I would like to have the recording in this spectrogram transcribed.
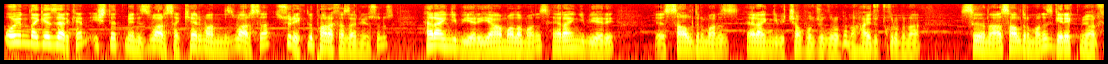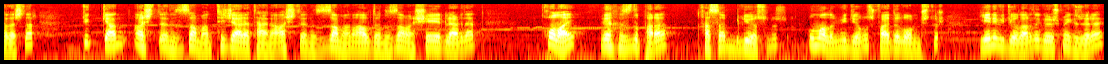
Oyunda gezerken işletmeniz varsa, kervanınız varsa sürekli para kazanıyorsunuz. Herhangi bir yeri yağmalamanız, herhangi bir yeri e, saldırmanız, herhangi bir çapulcu grubuna, haydut grubuna, sığınağa saldırmanız gerekmiyor arkadaşlar. Dükkan açtığınız zaman, ticarethane açtığınız zaman, aldığınız zaman şehirlerden kolay ve hızlı para kasabiliyorsunuz. Umalım videomuz faydalı olmuştur. Yeni videolarda görüşmek üzere.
